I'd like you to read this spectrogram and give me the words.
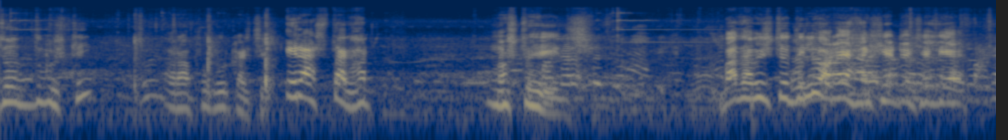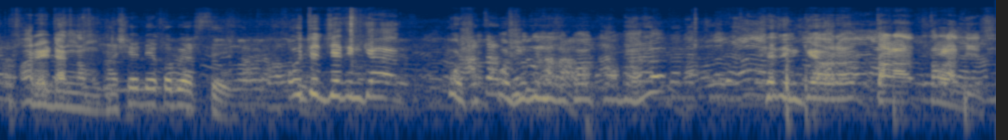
জোরদুষ্টি ওরা পুকুর কাটছে। এই রাস্তাঘাট নষ্ট হয়ে গেছে। বাধা বিষ্ট দিলে ওরাই হাসিয়া টেসে নিয়ে ওরাই ডাঙ্গাম হাসিয়া নিয়ে কবে আসছে? ওই তো যেদিনকে কবে হলো সেদিনকে ওরা তাড়া তাড়া দিয়েছে।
